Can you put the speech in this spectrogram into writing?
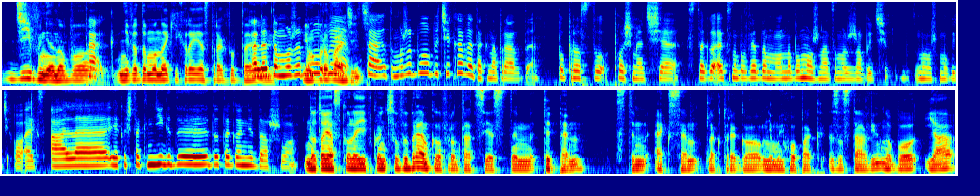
dziwnie, no bo Tak. nie wiadomo na jakich rejestrach tutaj Ale to może ją byłoby, prowadzić. tak, to może byłoby ciekawe tak naprawdę. Po prostu pośmiać się z tego ex, no bo wiadomo, no bo można, co możesz robić, możesz mówić o ex, ale jakoś tak nigdy do tego nie doszło. No to ja z kolei w końcu wybrałem konfrontację z tym typem, z tym eksem, dla którego mnie mój chłopak zostawił, no bo ja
